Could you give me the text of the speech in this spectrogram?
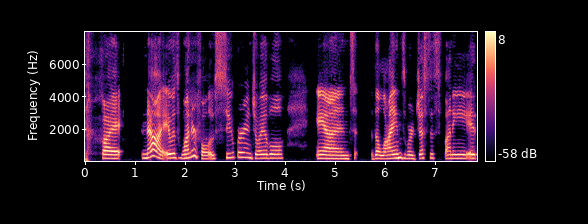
but no, it was wonderful. It was super enjoyable. And the lines were just as funny. It,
